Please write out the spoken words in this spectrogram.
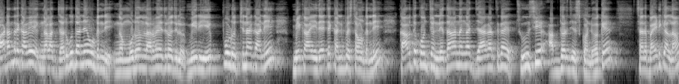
వాటందరికి అవే. ఇంకా అలా జరుగుతూనే ఉంటుంది. ఇంకా మూడు వందల అరవై ఐదు రోజులు. మీరు ఎప్పుడు వచ్చినా కానీ మీకు ఇదైతే కనిపిస్తూ ఉంటుంది. కాకపోతే కొంచెం నిదానంగా జాగ్రత్తగా చూసి అబ్జర్వ్ చేసుకోండి ఓకే? సరే బయటికి వెళ్దాం.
